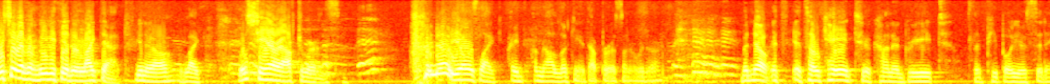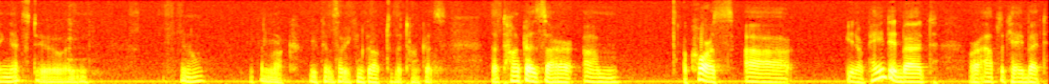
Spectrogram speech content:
We should have a movie theater like that. You know, like we'll share afterwards. I know you're always like I, I'm not looking at that person over there. But no, it's it's okay to kind of greet the people you're sitting next to, and you know, you can look. You can so you can go up to the tankas. The tankas are, um, of course, uh, you know, painted, but or applique, but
